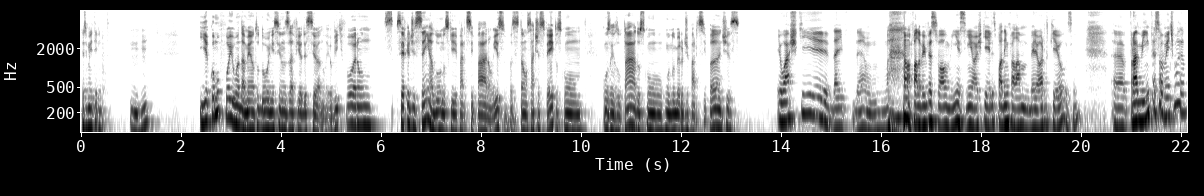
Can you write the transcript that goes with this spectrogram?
2030. Uhum. E como foi o andamento do Unicino Desafio desse ano? Eu vi que foram cerca de 100 alunos que participaram. Isso? Vocês estão satisfeitos com, com os resultados, com o número de participantes? Eu acho que, daí, né, uma, uma fala bem pessoal minha, assim, eu acho que eles podem falar melhor do que eu, assim. Uh, ah, para mim, pessoalmente, uma,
